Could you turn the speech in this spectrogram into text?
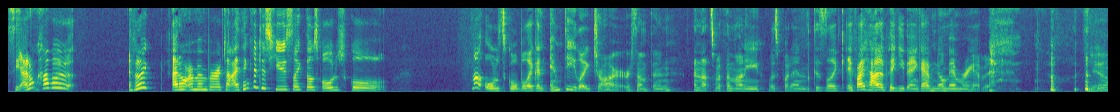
See, I don't have a. I feel like I don't remember a time. I think I just used like those old school. Not old school, but like an empty like jar or something. And that's what the money was put in. Because, like, if I had a piggy bank, I have no memory of it. yeah.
